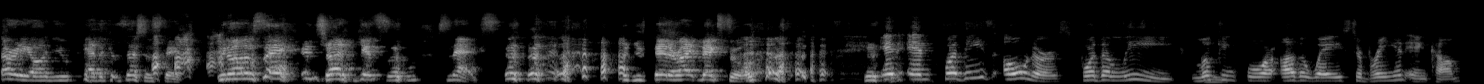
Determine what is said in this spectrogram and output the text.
thirty on you at the concession stand. you know what I'm saying? And try to get some snacks. you standing right next to him and and for these owners, for the league mm-hmm. looking mm-hmm. for other ways to bring in income,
